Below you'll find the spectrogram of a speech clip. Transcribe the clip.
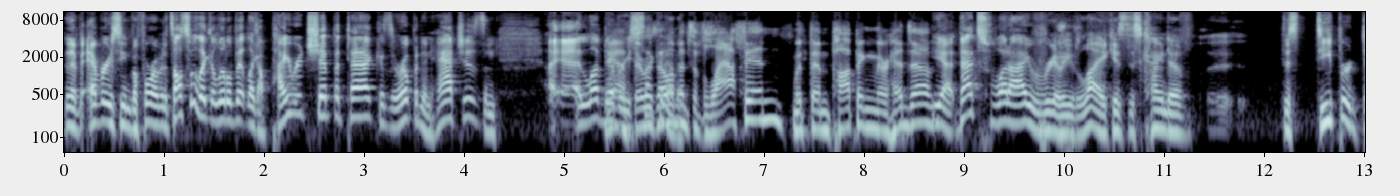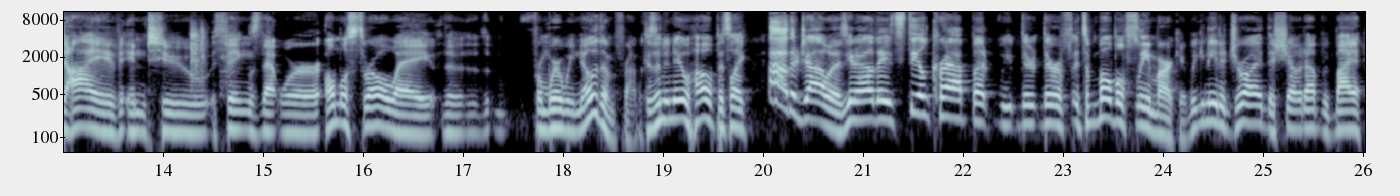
than I've ever seen before. But it's also like a little bit like a pirate ship attack because they're opening hatches and I, I loved yeah, every. There was elements of, of laughing with them popping their heads out. Yeah, that's what I really like. Is this kind of uh, this deeper dive into things that were almost throwaway the, the from where we know them from. Because in A New Hope, it's like, oh, they're Jawas. You know, they steal crap, but we, they're, they're, it's a mobile flea market. We can need a droid. They showed up. We buy it.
